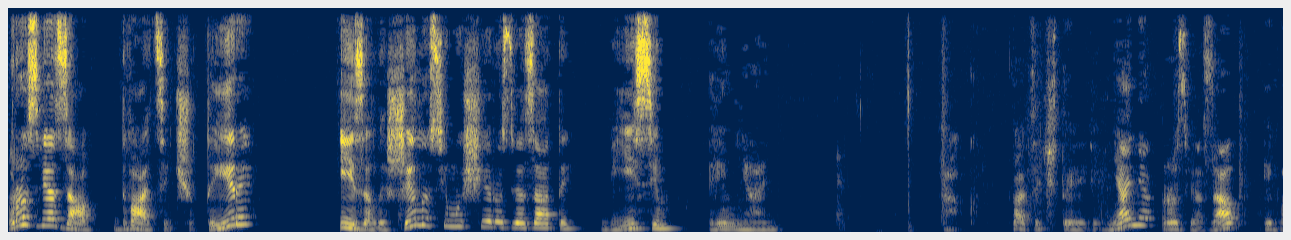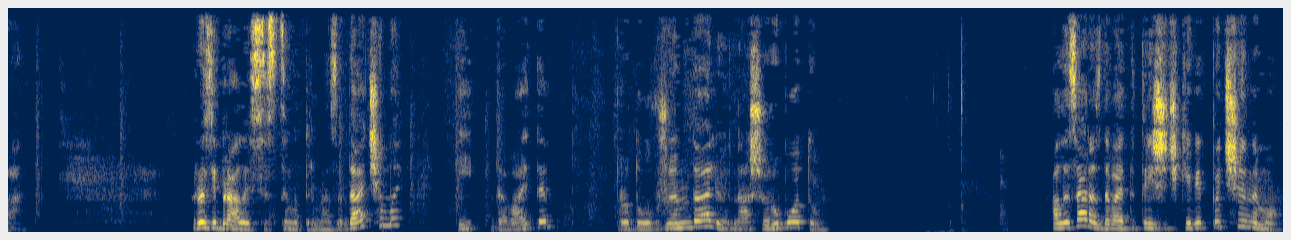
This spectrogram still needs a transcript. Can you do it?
розв'язав 24 і залишилось йому ще розв'язати 8 рівнянь. Так, 24 рівняння розв'язав Іван. Розібралися з цими трьома задачами і давайте продовжуємо далі нашу роботу. Але зараз давайте трішечки відпочинемо.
